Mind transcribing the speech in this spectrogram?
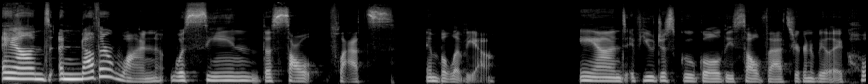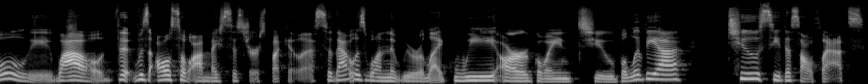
And another one was seeing the salt flats in Bolivia. And if you just Google these salt flats, you're going to be like, holy wow. That was also on my sister's bucket list. So that was one that we were like, we are going to Bolivia to see the salt flats.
